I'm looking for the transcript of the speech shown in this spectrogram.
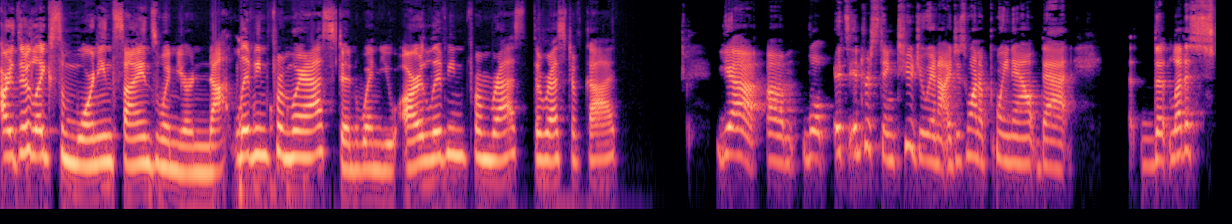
are there like some warning signs when you're not living from rest and when you are living from rest the rest of god? Yeah um, well it's interesting too joanna. I just want to point out that that let us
